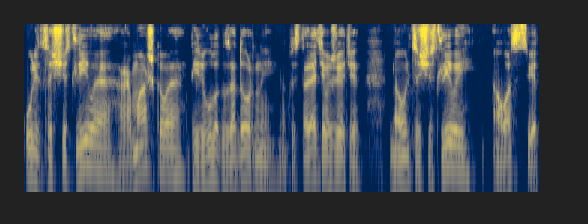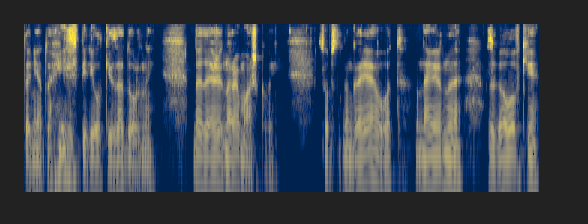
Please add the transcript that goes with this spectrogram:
Улица Счастливая, Ромашковая, переулок Задорный. Вот представляете, вы живете на улице Счастливой, а у вас света нету. Или в переулке Задорный. Да даже на Ромашковой. Собственно говоря, вот, наверное, заголовки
